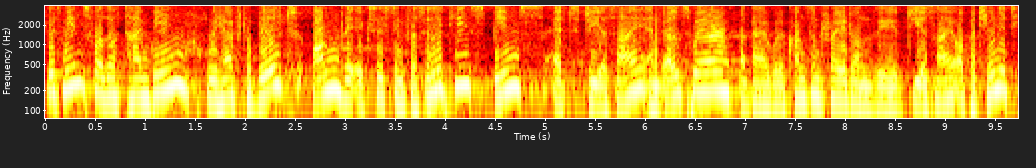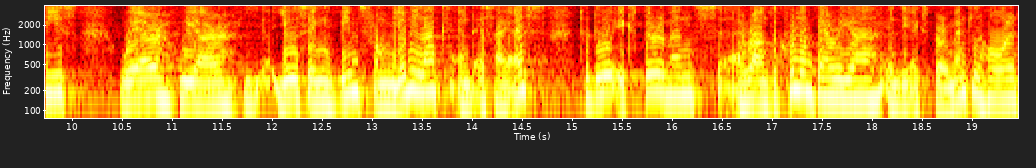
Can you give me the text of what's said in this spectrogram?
This means for the time being, we have to build on the existing facilities, beams at GSI and elsewhere, but I will concentrate on the GSI opportunities where we are using beams from UNILAC and SIS to do experiments around the Coulomb barrier in the experimental hall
